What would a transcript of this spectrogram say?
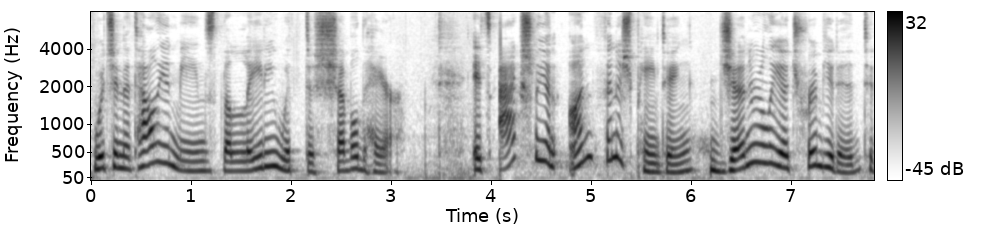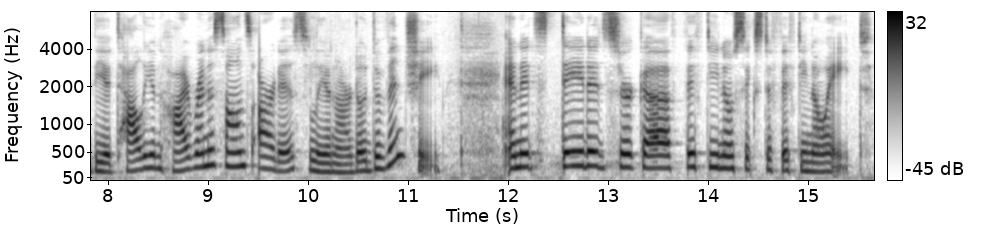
which in Italian means the lady with disheveled hair. It's actually an unfinished painting generally attributed to the Italian high Renaissance artist Leonardo da Vinci, and it's dated circa 1506 to 1508.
